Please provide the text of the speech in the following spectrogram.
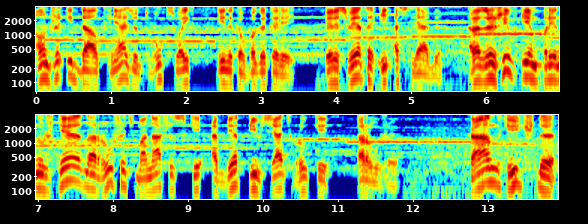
Он же и дал князю двух своих иноков-богатырей – Пересвета и Ослябе, разрешив им при нужде нарушить монашеский обет и взять в руки оружие. Хан хищно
